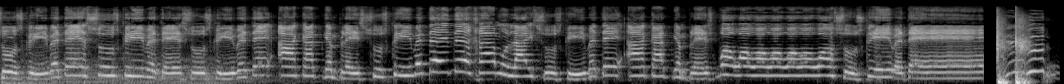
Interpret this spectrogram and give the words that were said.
Suscríbete, suscríbete, suscríbete a Cat Gameplays. Suscríbete, déjame un like. Suscríbete a Cat Gameplays. Wow, wow, wow, wow, wow, suscríbete.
